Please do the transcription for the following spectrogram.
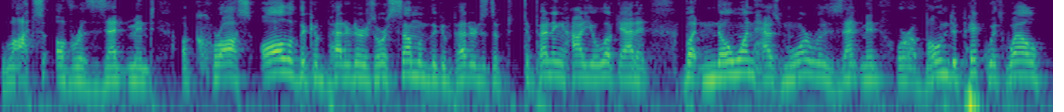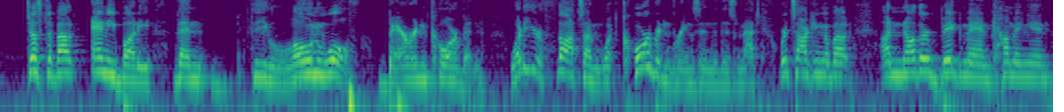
Lots of resentment across all of the competitors, or some of the competitors, depending how you look at it. But no one has more resentment or a bone to pick with, well, just about anybody than the lone wolf, Baron Corbin. What are your thoughts on what Corbin brings into this match? We're talking about another big man coming in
